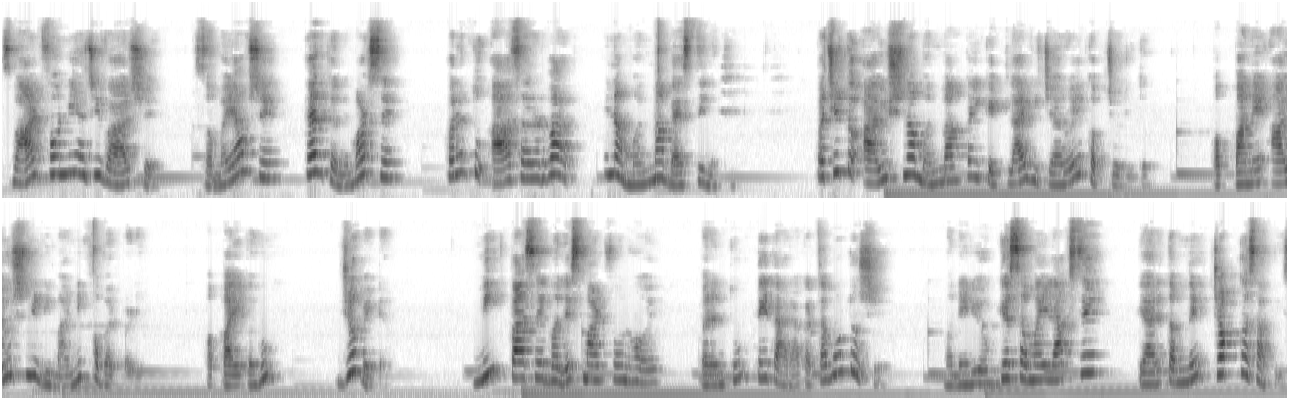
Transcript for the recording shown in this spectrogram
સ્માર્ટફોનની હજી વાર છે. સમય આવશે, ત્યારે તને મળશે. પરંતુ આ સરળ વાત એના મનમાં બેસતી નથી. પછી તો આયુષના મનમાં કંઈ કેટલાય વિચારોએ કબજો લીધો. પપ્પાને આયુષની ડિમાન્ડની ખબર પડી. પપ્પાએ કહ્યું, જો બેટા, મીત પાસે ભલે સ્માર્ટફોન હોય, પરંતુ તે તારા કરતાં મોટો છે. મને યોગ્ય સમય લાગશે ત્યારે તમને ચોક્કસ આપીશ.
